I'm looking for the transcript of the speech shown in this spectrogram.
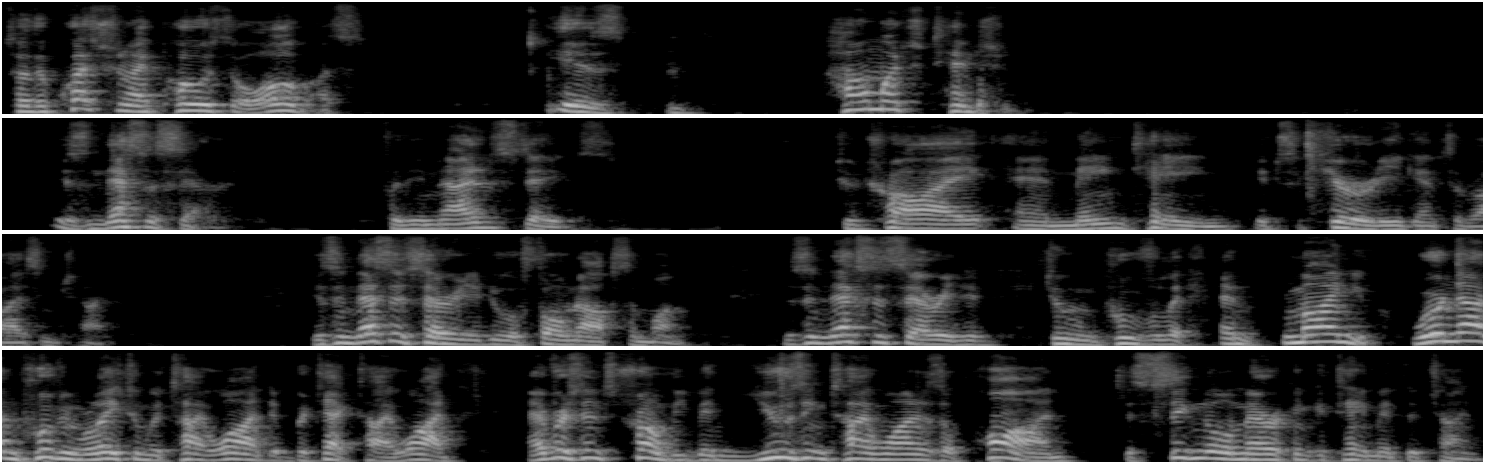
So the question I pose to all of us is how much tension is necessary for the United States to try and maintain its security against the rising China? Is it necessary to do a FONOPs a month? Is it necessary to, to improve, and remind you, we're not improving relation with Taiwan to protect Taiwan. Ever since Trump, we've been using Taiwan as a pawn to signal American containment to China.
